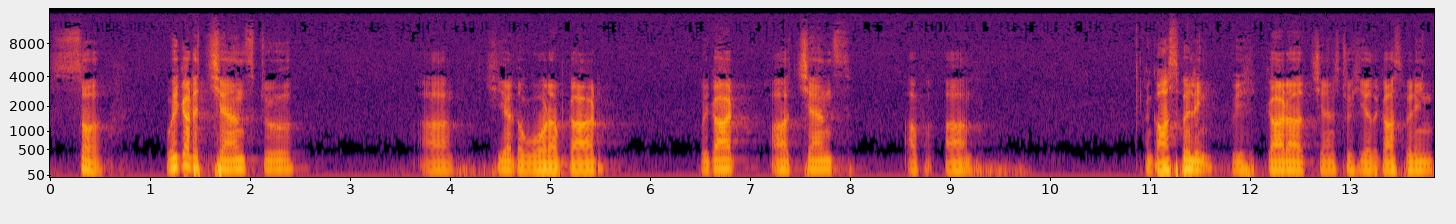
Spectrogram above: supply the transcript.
So we got a chance to uh, hear the word of God. We got a chance of uh, gospeling. We got a chance to hear the gospeling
